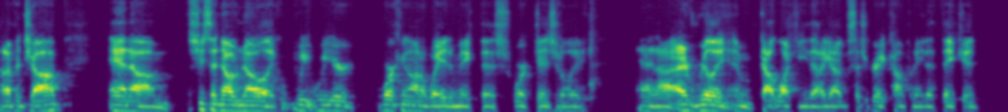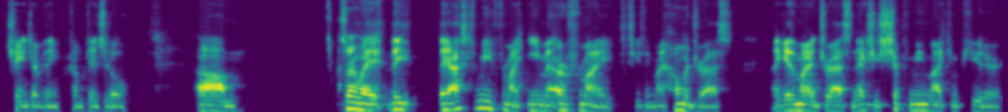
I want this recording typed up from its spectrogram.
out of a job? And um, she said, no, no, like we we are working on a way to make this work digitally. And uh, I really am got lucky that I got such a great company that they could change everything, become digital. Um, so anyway, they they asked me for my email or for my excuse me my home address. I gave them my address and they actually shipped me my computer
